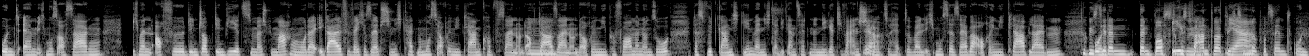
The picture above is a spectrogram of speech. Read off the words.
Und ähm, ich muss auch sagen, ich meine, auch für den Job, den wir jetzt zum Beispiel machen oder egal für welche Selbstständigkeit, man muss ja auch irgendwie klar im Kopf sein und auch Mhm. da sein und auch irgendwie performen und so. Das wird gar nicht gehen, wenn ich da die ganze Zeit eine negative Einstellung Ja. zu hätte, weil ich muss ja selber auch irgendwie klar bleiben. Du bist Und ja dein, dein Boss, du bist eben, verantwortlich ja. zu 100 Prozent. Und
